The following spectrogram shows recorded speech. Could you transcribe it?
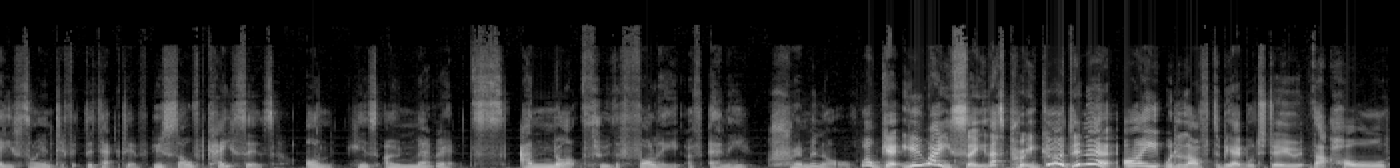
a scientific detective who solved cases on his own merits and not through the folly of any criminal. Well, get you, AC. That's pretty good, isn't it? I would love to be able to do that whole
